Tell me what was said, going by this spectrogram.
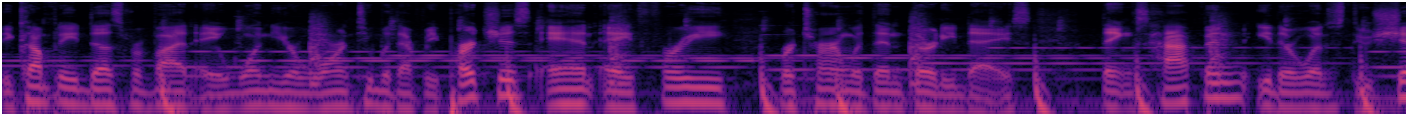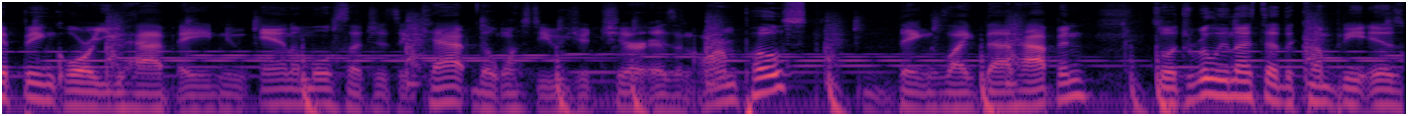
the company does provide a one year warranty with every purchase and a free return within 30 days. Things happen, either when it's through shipping or you have a new animal, such as a cat that wants to use your chair as an arm post. Things like that happen. So it's really nice that the company is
